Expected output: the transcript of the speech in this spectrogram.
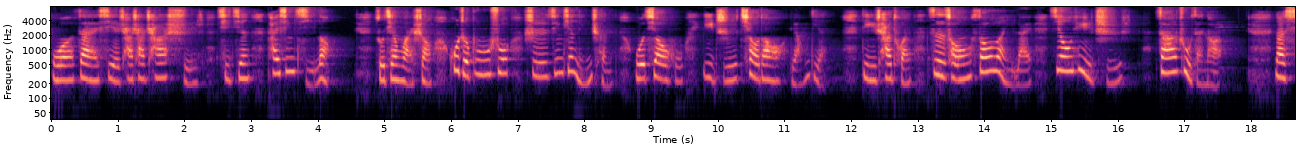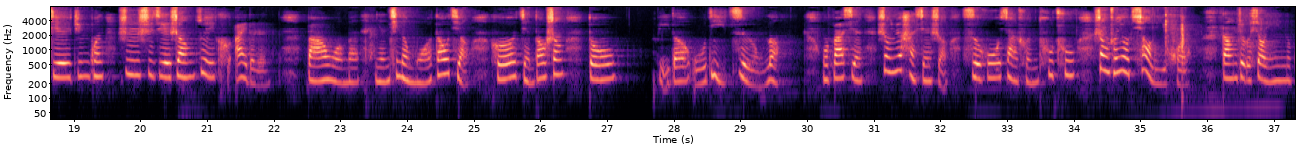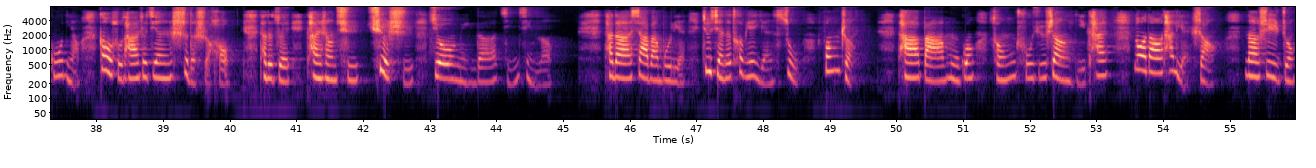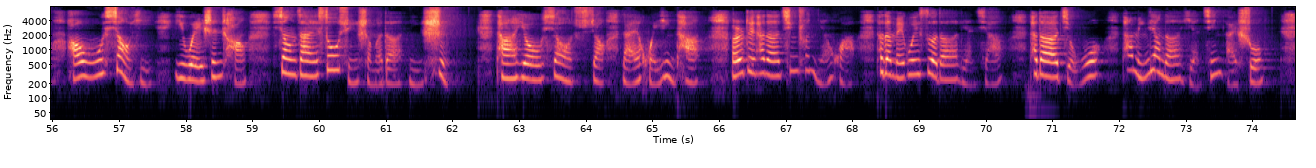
我在谢叉叉叉时期间开心极了。昨天晚上，或者不如说是今天凌晨，我跳舞一直跳到两点。第一叉团自从骚乱以来就一直扎住在那儿。那些军官是世界上最可爱的人，把我们年轻的磨刀匠和剪刀商都比得无地自容了。我发现圣约翰先生似乎下唇突出，上唇又翘了一会儿。当这个笑盈盈的姑娘告诉他这件事的时候，他的嘴看上去确实就抿得紧紧了，他的下半部脸就显得特别严肃方正。他把目光从雏菊上移开，落到他脸上，那是一种毫无笑意、意味深长，像在搜寻什么的凝视。他又笑笑来回应他，而对他的青春年华、他的玫瑰色的脸颊、他的酒窝、他明亮的眼睛来说，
